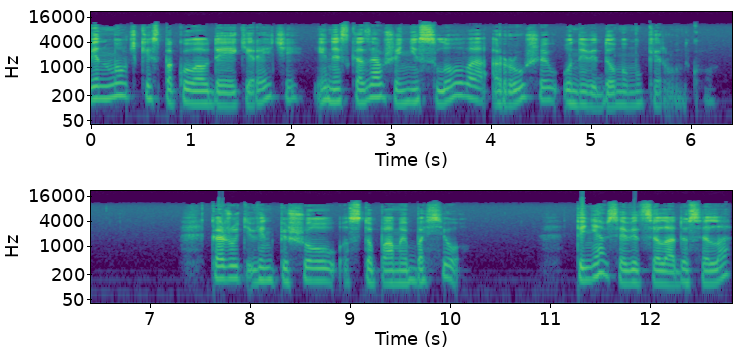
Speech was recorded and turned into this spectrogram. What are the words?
Він мовчки спакував деякі речі і, не сказавши ні слова, рушив у невідомому керунку. Кажуть, він пішов стопами басьо, тинявся від села до села,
